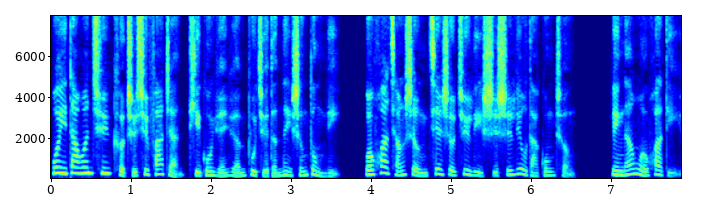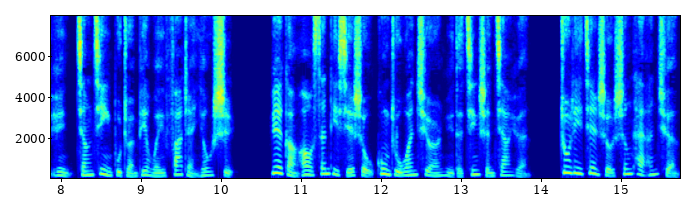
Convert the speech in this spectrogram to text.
为大湾区可持续发展提供源源不绝的内生动力。文化强省建设聚力实施六大工程。岭南文化底蕴将进一步转变为发展优势，粤港澳三地携手共筑湾区儿女的精神家园，助力建设生态安全、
